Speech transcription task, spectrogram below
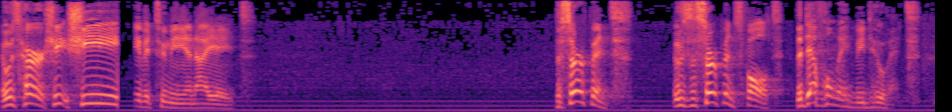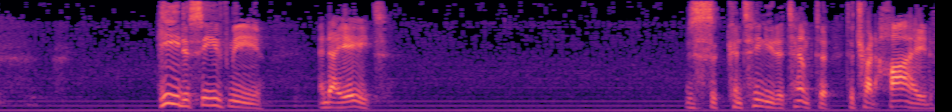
It was her. She, she gave it to me and I ate. The serpent. It was the serpent's fault. The devil made me do it. He deceived me and I ate. This is a continued attempt to, to try to hide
